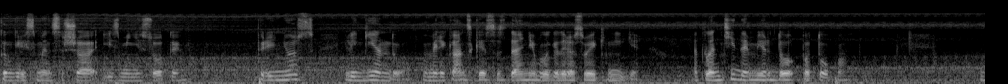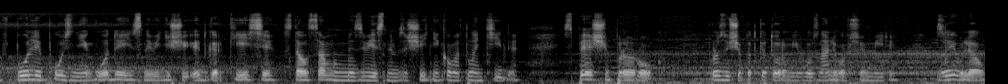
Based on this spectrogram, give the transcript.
конгрессмен США из Миннесоты, перенес легенду в американское создание благодаря своей книге «Атлантида. Мир до потопа». В более поздние годы ясновидящий Эдгар Кейси стал самым известным защитником Атлантиды. Спящий пророк, прозвище под которым его знали во всем мире, заявлял,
